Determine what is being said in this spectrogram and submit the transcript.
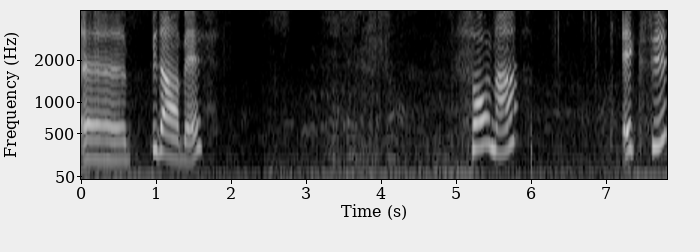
Ee, bir daha 5. Sonra eksi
